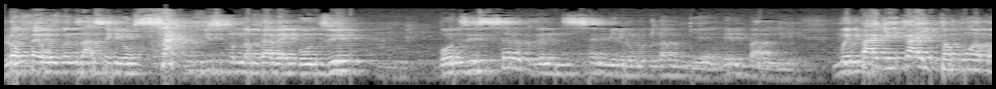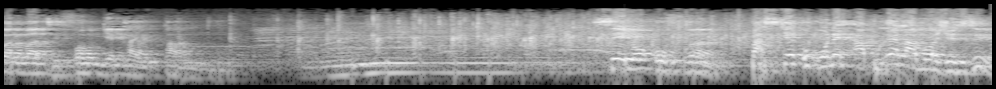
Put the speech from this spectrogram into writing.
l'on fait offrande, ça c'est un sacrifice qu'on a fait avec mon Dieu. Bon Dieu, seul grain 5000 routes là, m'gagne, même balé. Moi, pas gain caille tant pour avoir le bâti, faut gagne caille pas C'est une offrande. Parce que vous connaissez, après la mort de Jésus,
